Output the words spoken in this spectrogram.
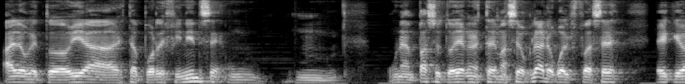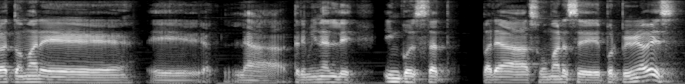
algo que todavía está por definirse, paso todavía que no está demasiado claro cuál va a ser el que va a tomar eh, eh, la terminal de Ingolstadt para sumarse por primera vez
